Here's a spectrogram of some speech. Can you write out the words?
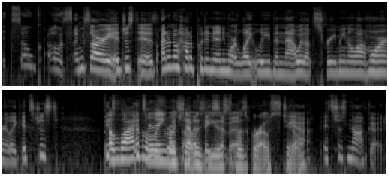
It's so gross. I'm sorry. It just is. I don't know how to put it any more lightly than that without screaming a lot more. Like it's just it's, a lot of the language that the was used was gross too. Yeah, it's just not good.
